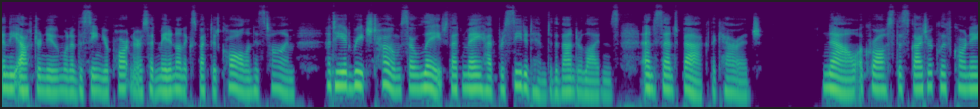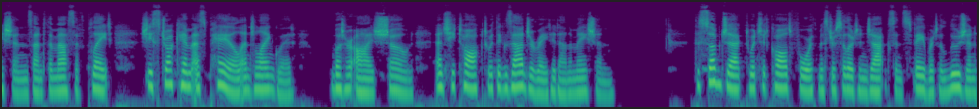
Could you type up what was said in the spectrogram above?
In the afternoon one of the senior partners had made an unexpected call on his time, and he had reached home so late that May had preceded him to the van der Luydens and sent back the carriage. Now, across the Skuytercliff carnations and the massive plate, she struck him as pale and languid; but her eyes shone, and she talked with exaggerated animation. The subject which had called forth Mr. Sillerton Jackson's favourite allusion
